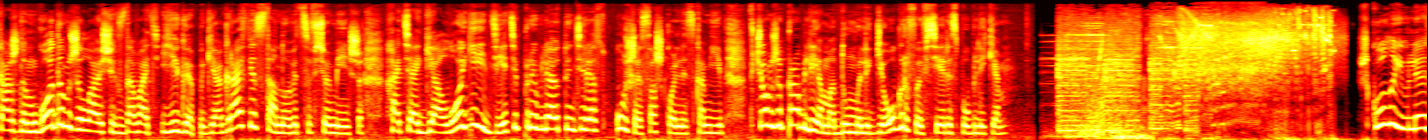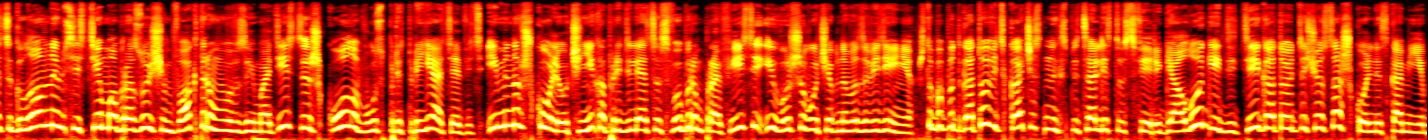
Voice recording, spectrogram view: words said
Каждым годом желающих сдавать ЕГЭ по географии становится все меньше. Хотя геологии дети проявляют интерес уже со школьной скамьи. В чем же проблема, думали географы всей республики. Школа является главным системообразующим фактором во взаимодействии школа, вуз, предприятия. Ведь именно в школе ученик определяется с выбором профессии и высшего учебного заведения. Чтобы подготовить качественных специалистов в сфере геологии, детей готовят еще со школьной скамьи.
